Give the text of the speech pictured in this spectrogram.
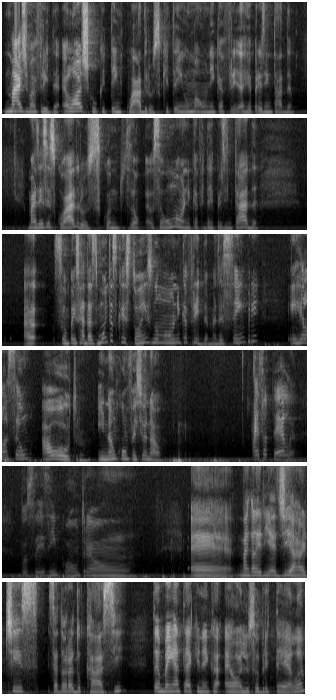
mais de uma Frida. É lógico que tem quadros que tem uma única Frida representada. Mas esses quadros, quando são, são uma única Frida representada, a, são pensadas muitas questões numa única Frida, mas é sempre em relação ao outro e não confessional. Essa tela vocês encontram é, na Galeria de Artes Isadora Ducassi. Também a técnica é óleo sobre tela.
